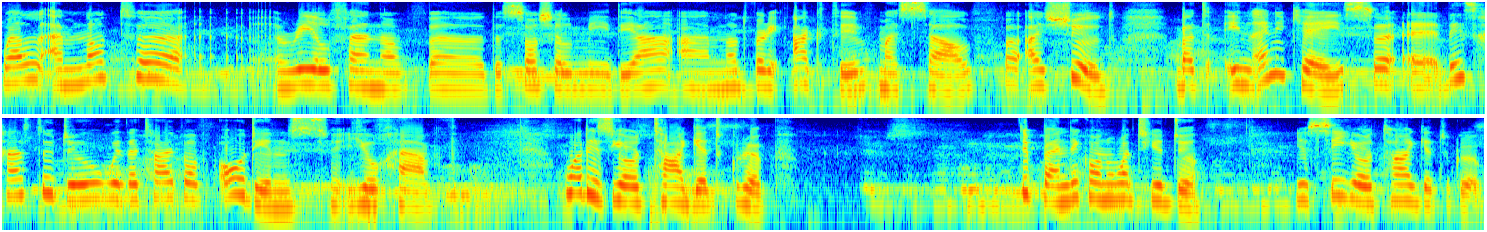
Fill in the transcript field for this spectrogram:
Well, I'm not uh, a real fan of uh, the social media. I'm not very active myself. I should. But in any case, uh, this has to do with the type of audience you have. What is your target group? Depending on what you do. You see your target group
